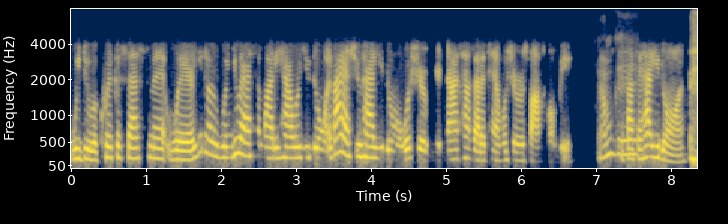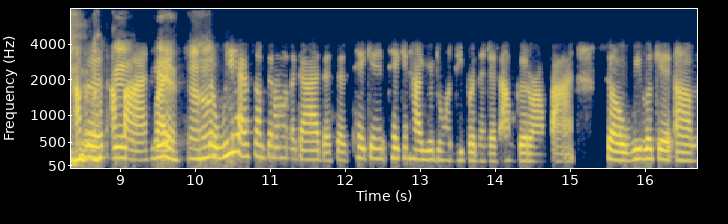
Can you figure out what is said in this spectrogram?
We do a quick assessment where, you know, when you ask somebody, how are you doing? If I ask you how you doing, what's your, nine times out of 10, what's your response going to be? I'm good. If I say, how you doing? I'm good. I'm, good. fine. Right. Yeah. Uh-huh. So we have something on the guide that says taking taking how you're doing deeper than just I'm good or I'm fine. So we look at um,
